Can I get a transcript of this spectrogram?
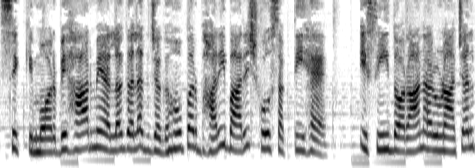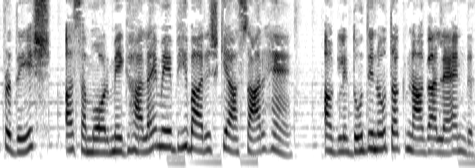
सिक्किम और बिहार में अलग अलग जगहों पर भारी बारिश हो सकती है। इसी दौरान अरुणाचल प्रदेश, असम और मेघालय में भी बारिश के आसार हैं। अगले दो दिनों तक नागालैंड,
